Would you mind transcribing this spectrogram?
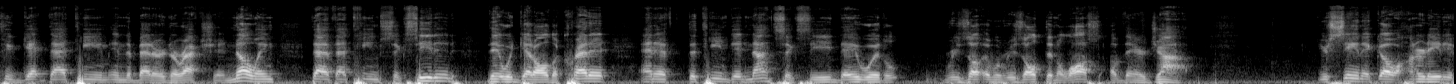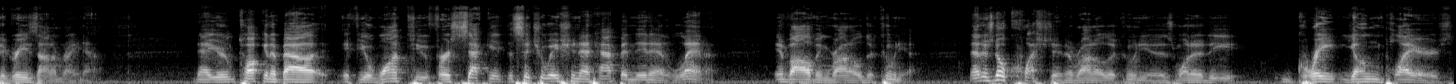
to get that team in the better direction, knowing that if that team succeeded, they would get all the credit, and if the team did not succeed, they would result it would result in a loss of their job. You're seeing it go 180 degrees on them right now. Now you're talking about if you want to for a second the situation that happened in Atlanta involving Ronald Acuna. Now there's no question that Ronald Acuna is one of the great young players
